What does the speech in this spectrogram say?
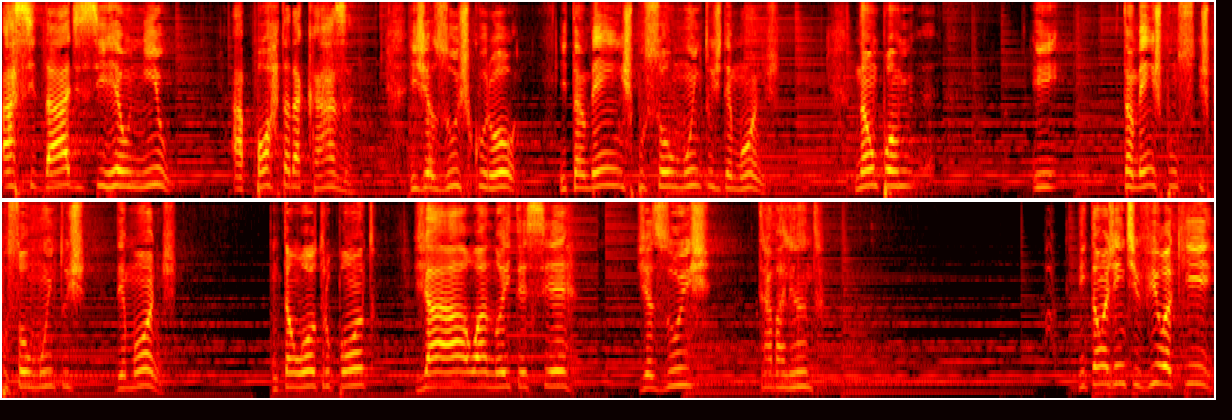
a cidade se reuniu à porta da casa e Jesus curou e também expulsou muitos demônios. Não por e também expulsou muitos demônios. Então, outro ponto, já ao anoitecer, Jesus trabalhando. Então a gente viu aqui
